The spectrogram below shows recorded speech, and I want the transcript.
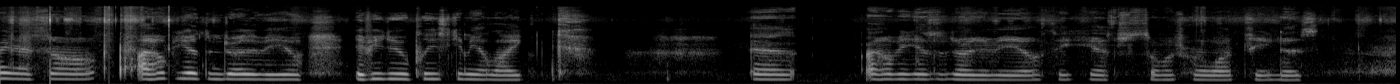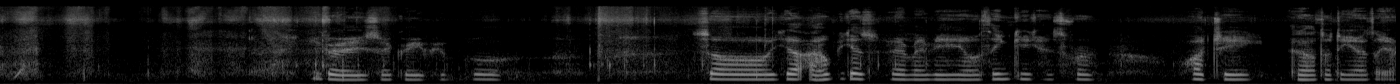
Alright guys, so I hope you guys enjoy the video. If you do, please give me a like. And I hope you guys enjoyed the video. Thank you guys so much for watching this. You guys are great people. So, yeah, I hope you guys enjoyed my video. Thank you guys for watching. And I'll talk to you guys later.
